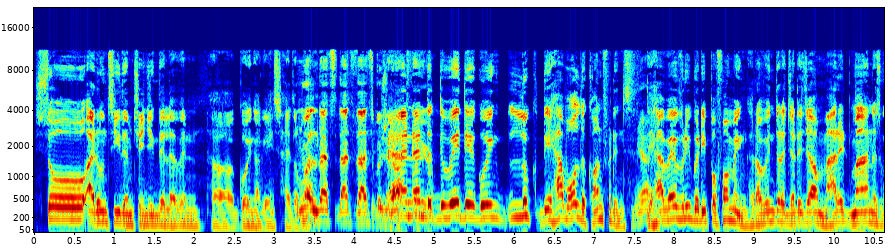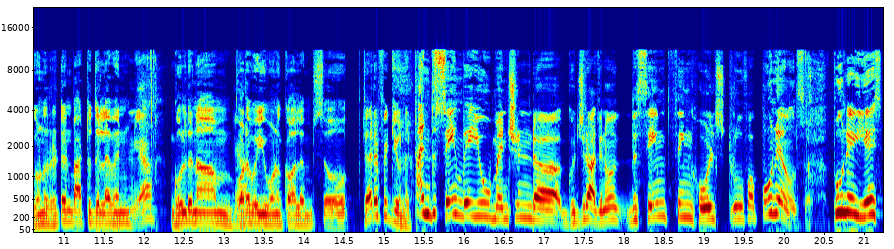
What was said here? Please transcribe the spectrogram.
So I don't see them changing the eleven uh, going against Hyderabad. Well, that's that's that's good. and and the, the way they're going, look, they have all the confidence. Yeah. They have everybody performing. Ravindra Jadeja, married man, is going to return back to the eleven. Yeah. Golden arm, whatever you want to call him. So terrific unit. And the same way you mentioned uh, Gujarat, you know, the same thing holds true for Pune also. Pune, yes,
